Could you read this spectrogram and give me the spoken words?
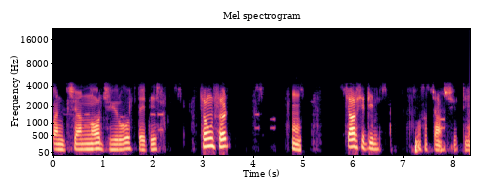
पंच्याण्णव झिरो तेहतीस. चौसष्ट. चारशे तीन. असं चारशे तीन.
